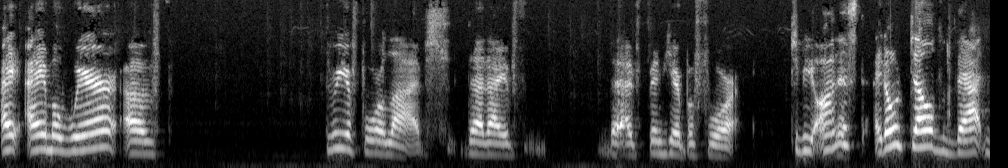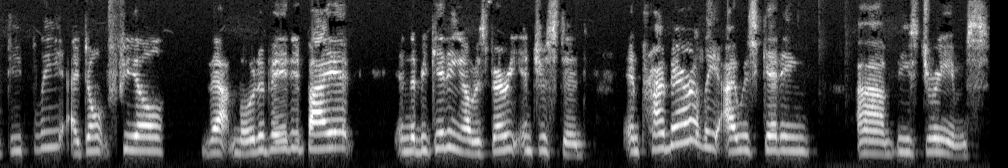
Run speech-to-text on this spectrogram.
I, I am aware of three or four lives that i've that i've been here before to be honest i don't delve that deeply i don't feel that motivated by it. In the beginning, I was very interested, and primarily I was getting um, these dreams,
